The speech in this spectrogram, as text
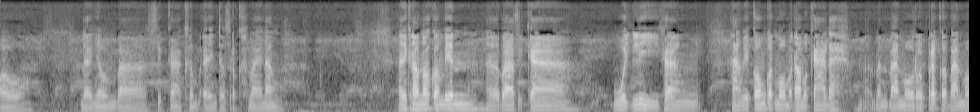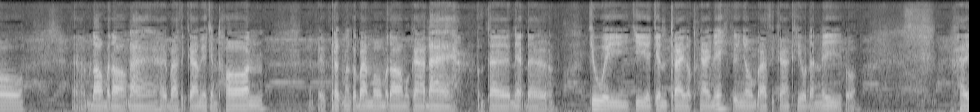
មកដែលញោមបាសិកាខឹមអេងទៅស្រុកខ្មែរហ្នឹងហើយក្នុងនោះក៏មានបាសិកាវួយលីខាងហាងវាកងគាត់មកម្ដងម្កាលដែរមិនបានមករត់ព្រឹកក៏បានមកម្ដងម្ដងដែរហើយបាសិកាមាសចន្ទថន ពេលព្រឹកហ្នឹងក៏បានមកម្ដងមកការដែរប៉ុន្តែអ្នកដែលជួយជាចិនត្រៃដល់ថ្ងៃនេះគឺញោមបាសិកាខៀវដានីបងហហើយ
